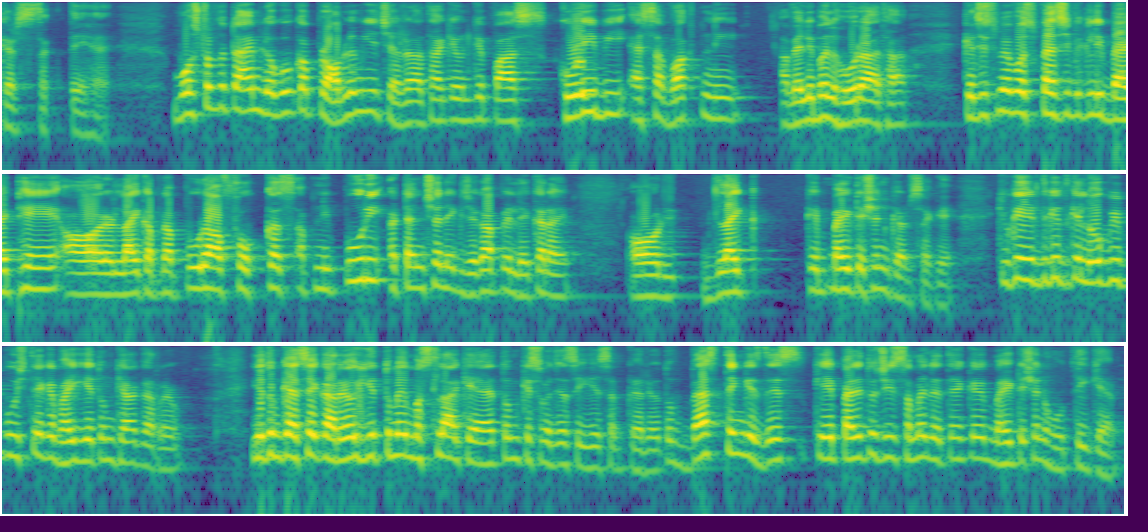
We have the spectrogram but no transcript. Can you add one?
कर सकते हैं। मोस्ट ऑफ़ द टाइम लोगों का प्रॉब्लम ये चल रहा था कि उनके पास कोई भी ऐसा वक्त नहीं अवेलेबल हो रहा था कि जिसमें वो स्पेसिफिकली बैठें और लाइक अपना पूरा फोकस अपनी पूरी अटेंशन एक जगह पर लेकर आएँ और लाइक कि मेडिटेशन कर सके। क्योंकि इर्द गिर्द के लोग भी पूछते हैं कि भाई, ये तुम क्या कर रहे हो? ये तुम कैसे कर रहे हो? ये तुम्हें मसला क्या है? तुम किस वजह से ये सब कर रहे हो? तो बेस्ट थिंग इज़ दिस कि पहले तो चीज़ समझ लेते हैं कि मेडिटेशन होती क्या है।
